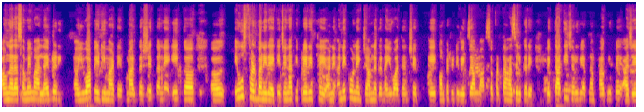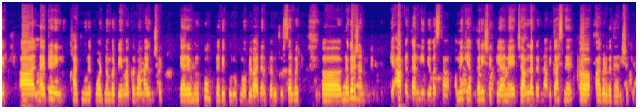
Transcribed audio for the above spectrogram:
આવનારા સમયમાં આ લાઇબ્રેરી યુવા પેઢી માટે માર્ગદર્શિત અને એક એવું સ્થળ બની રહે કે જેનાથી પ્રેરિત થઈ અને અનેકો અનેક જામનગરના યુવાધન છે એ કોમ્પિટિટિવ એક્ઝામમાં સફળતા હાંસિલ કરે. તો એક તાતી જરૂરિયાતના ભાગરૂપે આજે આ લાઇબ્રેરીનું ખાતમુહૂર્ત વોર્ડ નંબર બેમાં કરવામાં આવ્યું છે. ત્યારે હું ખૂબ હૃદયપૂર્વકનું અભિવાદન કરું છું સર્વ નગરજનોને કે આ પ્રકારની વ્યવસ્થા અમે ક્યાંક કરી શકીએ અને જામનગરના વિકાસને આગળ વધારી શકીએ.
